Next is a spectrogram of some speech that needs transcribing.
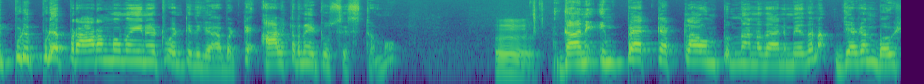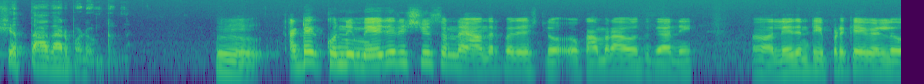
ఇప్పుడిప్పుడే ప్రారంభమైనటువంటిది కాబట్టి ఆల్టర్నేటివ్ సిస్టము దాని ఇంపాక్ట్ ఎట్లా ఉంటుందన్న దాని మీద జగన్ భవిష్యత్తు ఆధారపడి ఉంటుంది. అంటే కొన్ని మేజర్ ఇష్యూస్ ఉన్నాయి ఆంధ్రప్రదేశ్లో ఒక అమరావతి కానీ లేదంటే ఇప్పటికే వీళ్ళు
